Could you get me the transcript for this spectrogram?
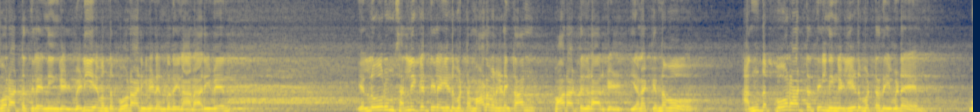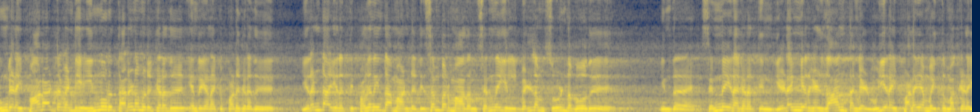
போராட்டத்திலே நீங்கள் வெளியே வந்த போராடிகள் என்பதை நான் அறிவேன். எல்லோரும் சல்லிக்கட்டில் ஈடுபட்ட மாணவர்களைத்தான் பாராட்டுகிறார்கள். எனக்கென்னவோ அந்த போராட்டத்தில் நீங்கள் ஈடுபட்டதை விட உங்களை பாராட்ட வேண்டிய இன்னொரு தருணம் இருக்கிறது என்று எனக்கு படுகிறது. இரண்டாயிரத்தி பதினைந்தாம் ஆண்டு டிசம்பர் மாதம் சென்னையில் வெள்ளம் சூழ்ந்தபோது இந்த சென்னை நகரத்தின் இளைஞர்கள் தான் தங்கள் உயிரை பணயம் வைத்து மக்களை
